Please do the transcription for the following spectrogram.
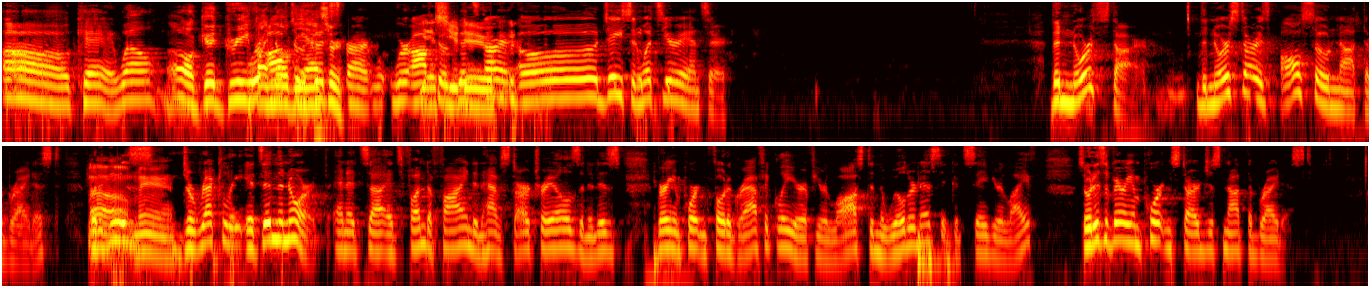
oh, okay. Well, oh, good grief! I know the answer. Start. We're off yes, to a good do. start. Oh, Jason, what's your answer? The North Star. The North Star is also not the brightest, but oh, it is man. directly. It's in the north, and it's uh, it's fun to find and have star trails, and it is very important photographically. Or if you're lost in the wilderness, it could save your life. So it is a very important star, just not the brightest.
